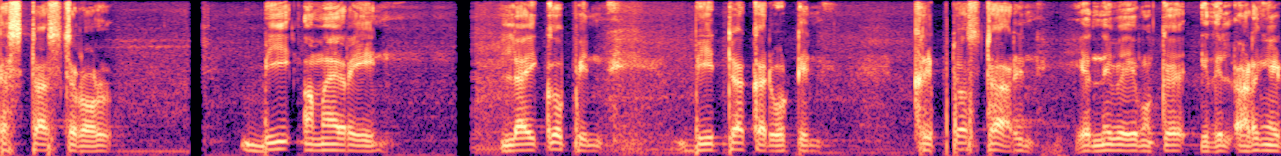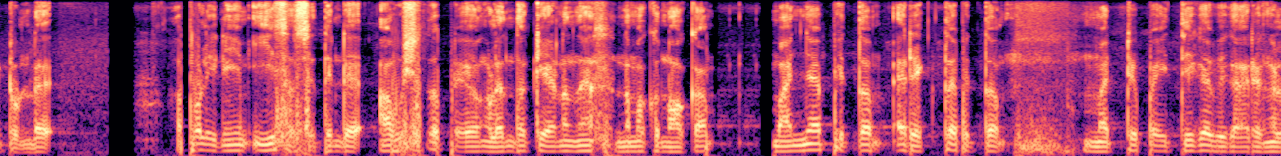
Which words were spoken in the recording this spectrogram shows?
ടെസ്റ്റാസ്റ്ററോൾ B amyrin lycopene beta carotene ക്രിപ്റ്റോസ്റ്റാറിൻ എന്നിവയുമൊക്കെ ഇതിൽ അടങ്ങിയിട്ടുണ്ട്. അപ്പോൾ ഇനിയും ഈ സസ്യത്തിന്റെ ഔഷധ പ്രയോഗങ്ങൾ എന്തൊക്കെയാണെന്ന് നമുക്ക് നോക്കാം. മഞ്ഞ പിത്തം രക്തപിത്തം മറ്റ് പൈത്തിക വികാരങ്ങൾ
